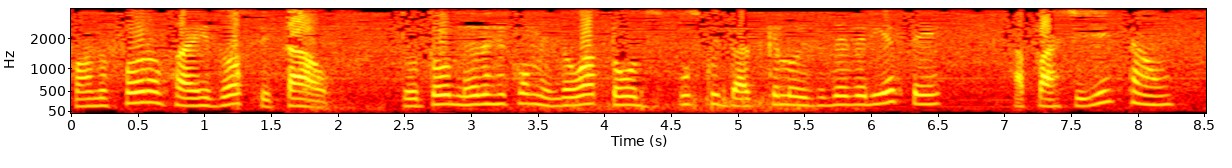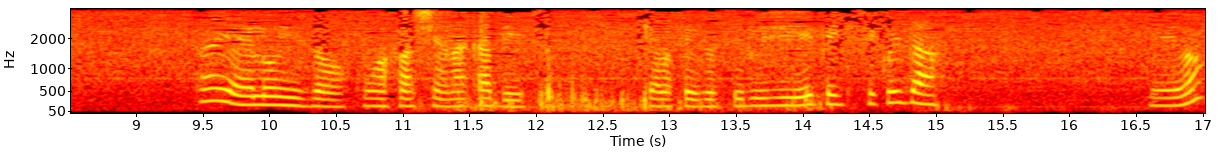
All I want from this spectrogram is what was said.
Quando foram sair do hospital, Dr. Neuro recomendou a todos os cuidados que Heloísa deveria ter a partir de então. Aí a Heloísa, com uma faixinha na cabeça, que ela fez a cirurgia e tem que se cuidar. Viu?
